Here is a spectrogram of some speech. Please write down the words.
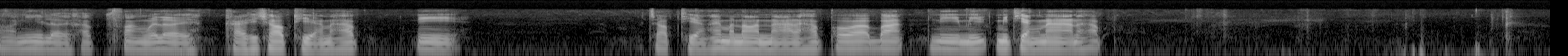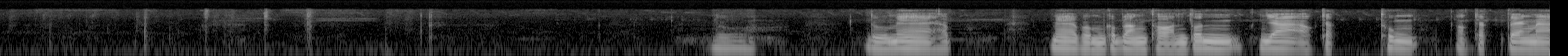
อ๋อ นี่เลยครับ ฟังไว้เลย ใครที่ชอบเถียงนะครับ นี่ ชอบเถียงให้มานอนนานะครับ เพราะว่าบ้านนี่มีมีเถียงนานะครับ ดูดูแม่ครับ แม่ผมกำลังถอนต้นหญ้าออกจากทุ่งออกจากแปลงนา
